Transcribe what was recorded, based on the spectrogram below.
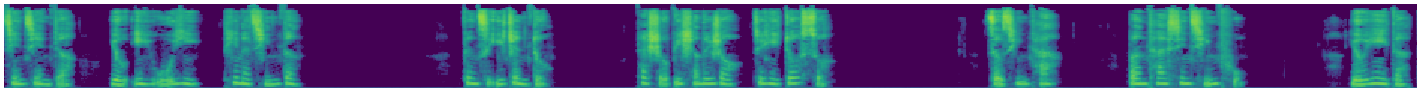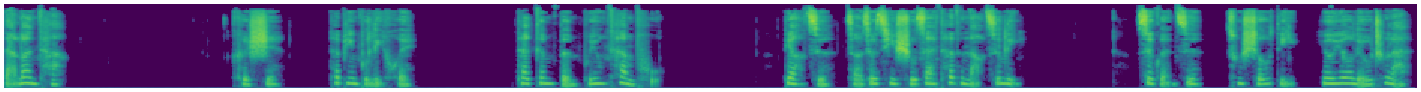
渐渐的有意无意踢那琴凳。凳子一震动，他手臂上的肉就一哆嗦。走近他，帮他掀琴谱，有意的打乱他。可是他并不理会，他根本不用看谱，调子早就记熟在他的脑子里，字管字从手底悠悠流出来。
